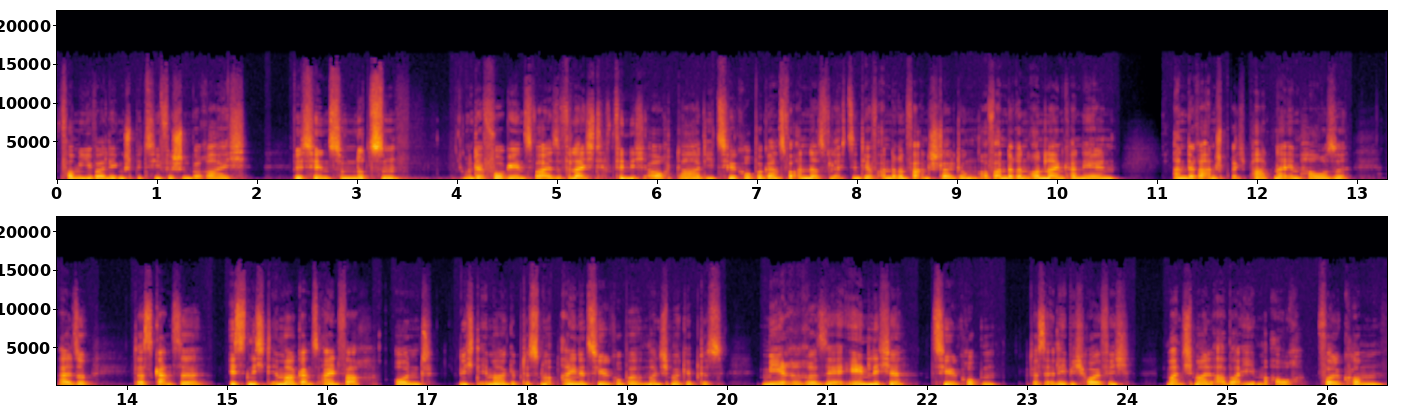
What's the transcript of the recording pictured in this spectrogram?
vom jeweiligen spezifischen Bereich bis hin zum Nutzen und der Vorgehensweise. Vielleicht finde ich auch da die Zielgruppe ganz woanders. Vielleicht sind die auf anderen Veranstaltungen, auf anderen Online-Kanälen, andere Ansprechpartner im Hause. Also das Ganze ist nicht immer ganz einfach und nicht immer gibt es nur eine Zielgruppe. Manchmal gibt es mehrere sehr ähnliche Zielgruppen. Das erlebe ich häufig. Manchmal aber eben auch vollkommen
